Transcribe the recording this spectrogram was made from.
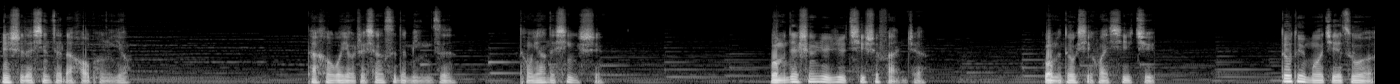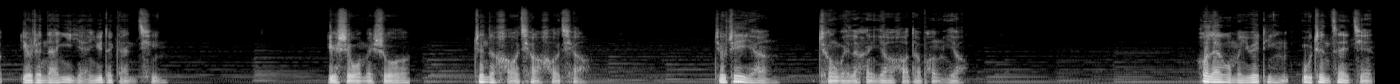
认识了现在的好朋友。他和我有着相似的名字，同样的姓氏。我们的生日日期是反着。我们都喜欢戏剧，都对摩羯座有着难以言喻的感情。于是我们说，真的好巧好巧。就这样，成为了很要好的朋友。后来我们约定乌镇再见。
